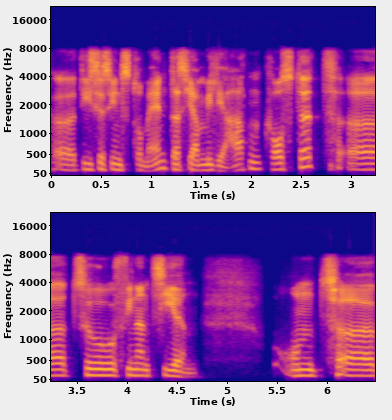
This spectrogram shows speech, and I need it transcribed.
äh, dieses Instrument, das ja Milliarden kostet, äh, zu finanzieren. Und äh,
